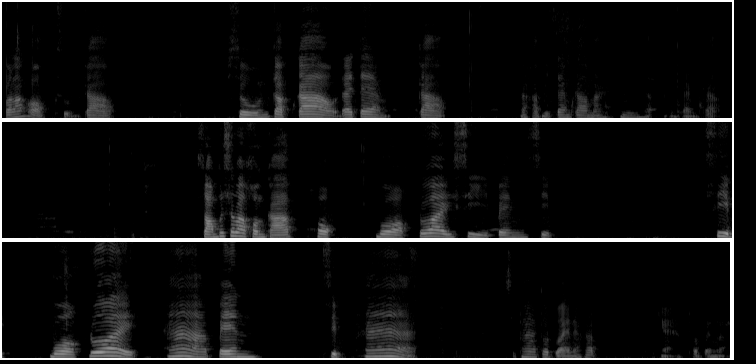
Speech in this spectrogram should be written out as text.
ตัวล่างออกศูนย์เก้าศูนย์กับเก้าได้แต้ม เก้านะครับ มีแต้มเก้าไหมมีครับมีแต้มเก้าสองพฤษภาคมครับหกบวกด้วยสี่เป็นสิบสิบบวกด้วยห้าเป็นสิบห้าสิบห้าทดไว้นะครับทดไปหน่อย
